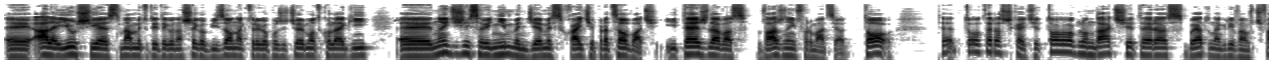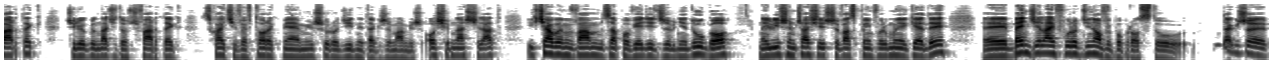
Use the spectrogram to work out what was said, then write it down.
e, ale już jest, mamy tutaj tego naszego Bizona, którego pożyczyłem od kolegi, e, no i dzisiaj sobie nim będziemy, słuchajcie, pracować. I też dla was ważna informacja, to... Te, to teraz czekajcie, to oglądacie teraz, bo ja to nagrywam w czwartek, czyli oglądacie to w czwartek. Słuchajcie, we wtorek miałem już urodziny, także mam już 18 lat i chciałbym wam zapowiedzieć, że niedługo, w najbliższym czasie jeszcze was poinformuję kiedy, e, będzie live urodzinowy po prostu. Także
